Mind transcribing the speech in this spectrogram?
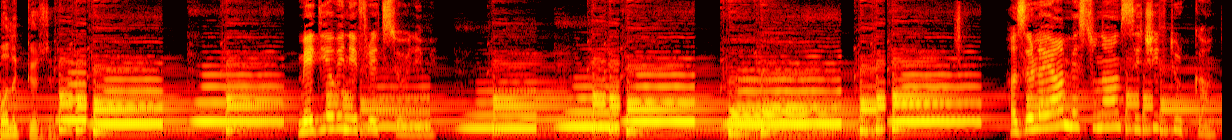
Balık Gözü Medya ve Nefret Söylemi Hazırlayan ve sunan Seçil Türkkan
